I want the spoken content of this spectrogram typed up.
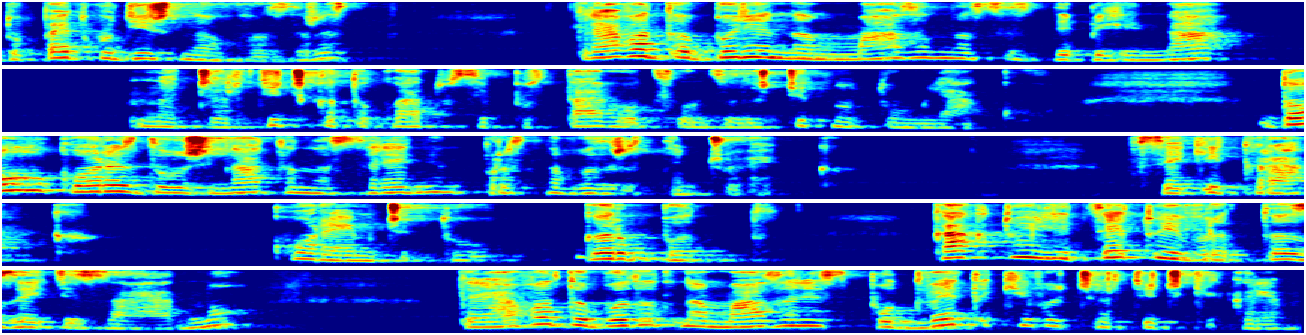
до 5 годишна възраст трябва да бъде намазана с дебелина на чертичката, която се поставя от слънцезащитното мляко, долу-горе с дължината на среден пръст на възрастен човек. Всеки крак, коремчето, гърбът, както и лицето и врата взети заедно, трябва да бъдат намазани с по две такива чертички крем.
